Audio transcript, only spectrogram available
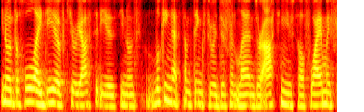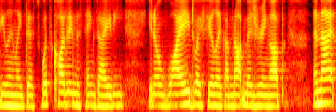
you know the whole idea of curiosity is you know looking at something through a different lens or asking yourself why am i feeling like this what's causing this anxiety you know why do i feel like i'm not measuring up and that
